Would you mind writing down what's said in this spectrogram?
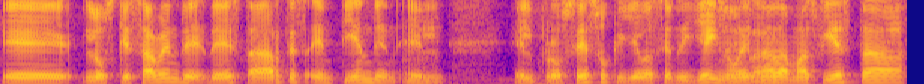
eh, los que saben de, de esta arte entienden el el proceso que lleva a ser DJ. no es nada más fiesta,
